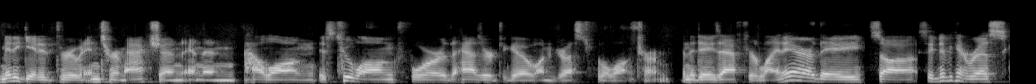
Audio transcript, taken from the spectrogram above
mitigated through an interim action and then how long is too long for the hazard to go unaddressed for the long term. In the days after Lion Air, they saw significant risk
